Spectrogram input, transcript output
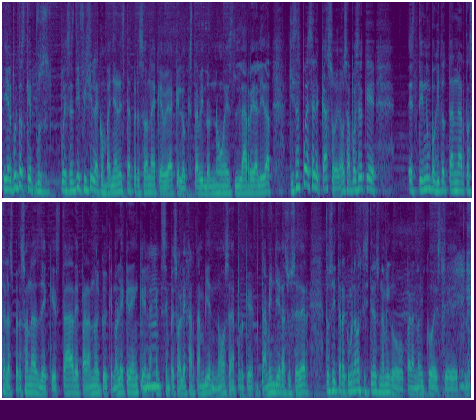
Y el punto es que pues pues es difícil acompañar a esta persona que vea que lo que está viendo no es la realidad. Quizás puede ser el caso, ¿eh? O sea, puede ser que tiene un poquito tan hartas a las personas de que está de paranoico y que no le creen que la gente se empezó a alejar también, ¿no? O sea, porque también llega a suceder. Entonces sí, te recomendamos que si tienes un amigo paranoico, este, pues,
